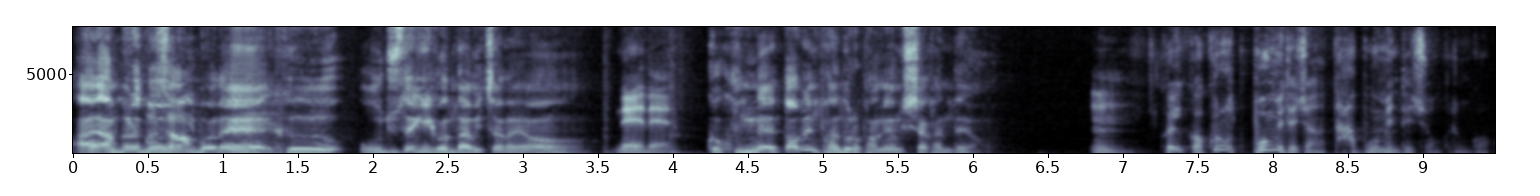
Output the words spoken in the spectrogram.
아, 안 그래도 보죠. 이번에 그 우주세기 건담 있잖아요. 네네. 그 국내 더빙판으로 방영 시작한대요. 응. 그러니까 그리고 보면 되잖아. 다 보면 되죠. 그런 거.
